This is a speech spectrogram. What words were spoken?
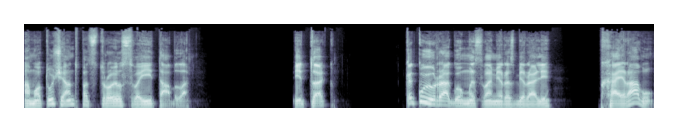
А Мотучант подстроил свои табла. «Итак, какую рагу мы с вами разбирали? Пхайраву?»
